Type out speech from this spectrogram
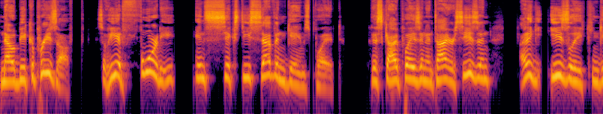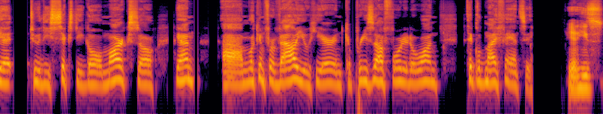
And that would be Kaprizov. So he had 40 in 67 games played. This guy plays an entire season. I think he easily can get to the 60 goal mark. So again, uh, I'm looking for value here, and Kaprizov 40 to 1 tickled my fancy. Yeah, he's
